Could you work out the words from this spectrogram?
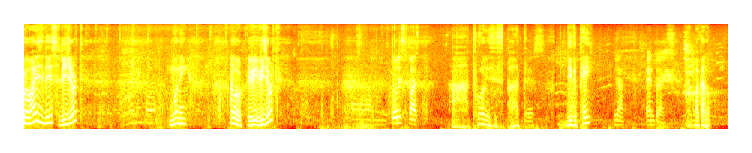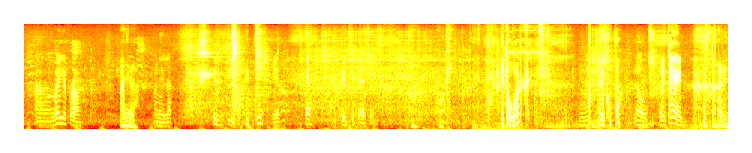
Well, what is this? Resort? Morning. Ano, re- resort? Tourist spot. Ah, tourist spot. Yes. Did you pay? Yeah. Entrance. Magkano? Uh, where are you from? Manila. Manila. 50. 50? Yeah. Yeah. 50 pesos. Okay. Ito work? Helicopter? No. Retired. 리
